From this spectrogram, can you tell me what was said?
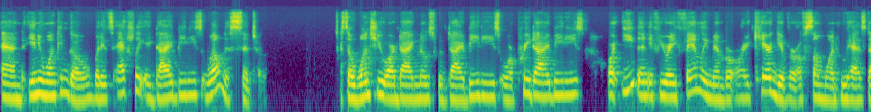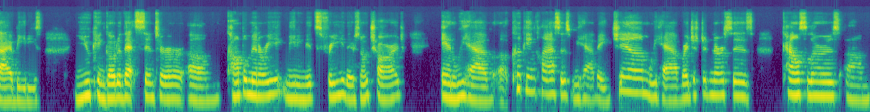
and anyone can go, but it's actually a diabetes wellness center. So once you are diagnosed with diabetes or pre-diabetes, or even if you're a family member or a caregiver of someone who has diabetes, you can go to that center um, complimentary, meaning it's free, there's no charge. And we have uh, cooking classes, we have a gym, we have registered nurses, counselors, um,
